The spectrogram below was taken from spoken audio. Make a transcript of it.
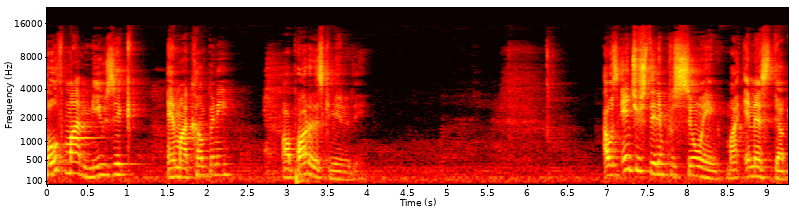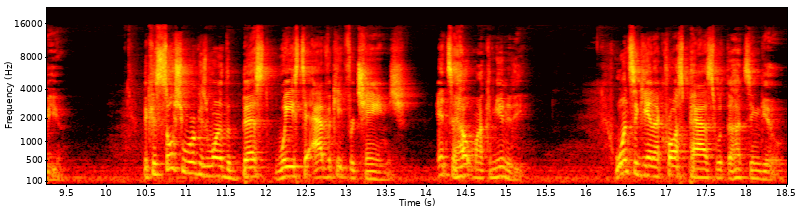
Both my music and my company are part of this community. I was interested in pursuing my MSW because social work is one of the best ways to advocate for change and to help my community. Once again, I crossed paths with the Hudson Guild.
